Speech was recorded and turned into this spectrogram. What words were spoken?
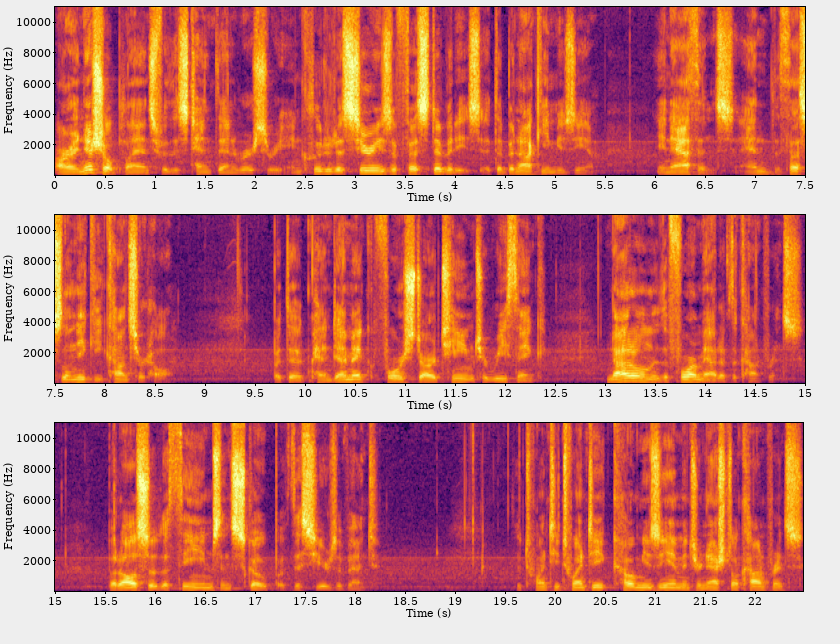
Our initial plans for this 10th anniversary included a series of festivities at the Benaki Museum in Athens and the Thessaloniki Concert Hall. But the pandemic forced our team to rethink not only the format of the conference, but also the themes and scope of this year's event. The 2020 CoMuseum International Conference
